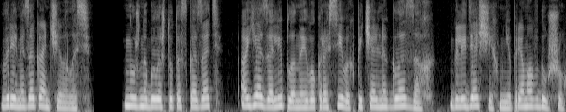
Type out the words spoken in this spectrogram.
Время заканчивалось. Нужно было что-то сказать, а я залипла на его красивых печальных глазах, глядящих мне прямо в душу.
